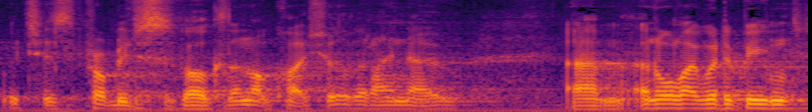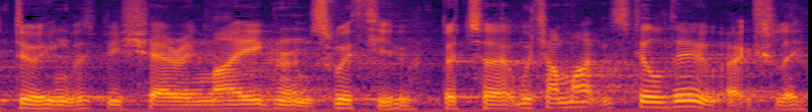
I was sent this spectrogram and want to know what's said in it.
which is probably just as well because I'm not quite sure that I know um, and all I would have been doing was be sharing my ignorance with you, but uh, which I might still do actually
